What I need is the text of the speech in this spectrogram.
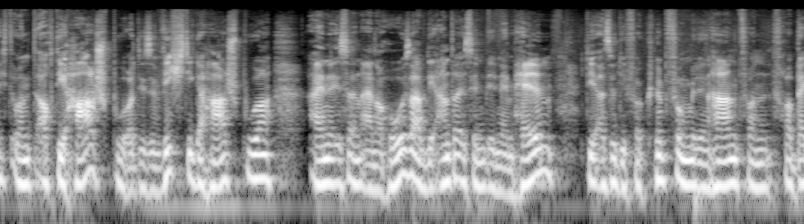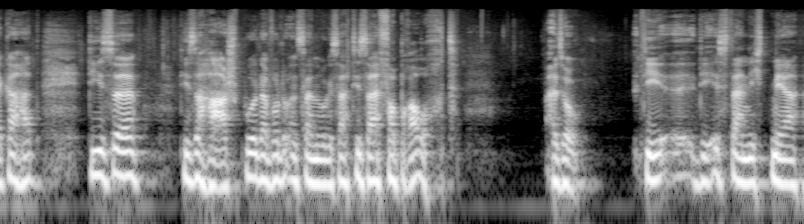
Nicht? Und auch die Haarspur, diese wichtige Haarspur, eine ist an einer Hose, aber die andere ist eben in dem Helm, die also die Verknüpfung mit den Haaren von Frau Becker hat. Diese, diese Haarspur, da wurde uns dann nur gesagt, die sei verbraucht. Also die, die ist dann nicht mehr,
